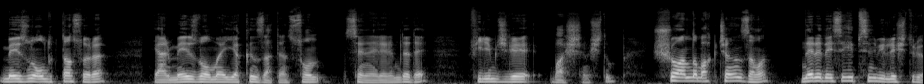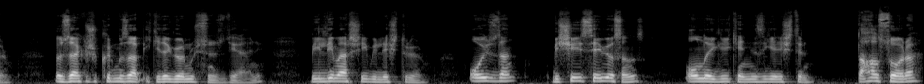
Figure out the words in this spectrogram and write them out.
mezun olduktan sonra yani mezun olmaya yakın zaten son senelerimde de filmciliğe başlamıştım. Şu anda bakacağınız zaman neredeyse hepsini birleştiriyorum. Özellikle şu Kırmızı Alp 2'de görmüşsünüz yani. Bildiğim her şeyi birleştiriyorum. O yüzden bir şeyi seviyorsanız onunla ilgili kendinizi geliştirin. Daha sonra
